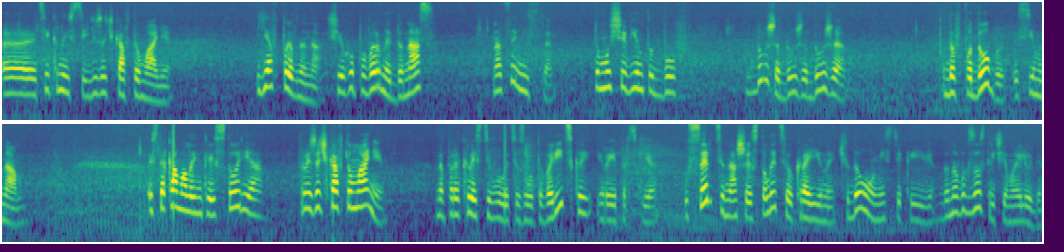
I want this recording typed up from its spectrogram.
е, цій книжці Їжачка в тумані. Я впевнена, що його повернуть до нас на це місце, тому що він тут був дуже, дуже, дуже до вподоби усім нам. Ось така маленька історія про їжачка в тумані на перекресті вулиці Золотоворіцької і Рейтерської у серці нашої столиці України, чудовому місті Києві. До нових зустрічей, мої любі!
